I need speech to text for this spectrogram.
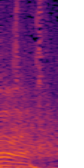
her.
